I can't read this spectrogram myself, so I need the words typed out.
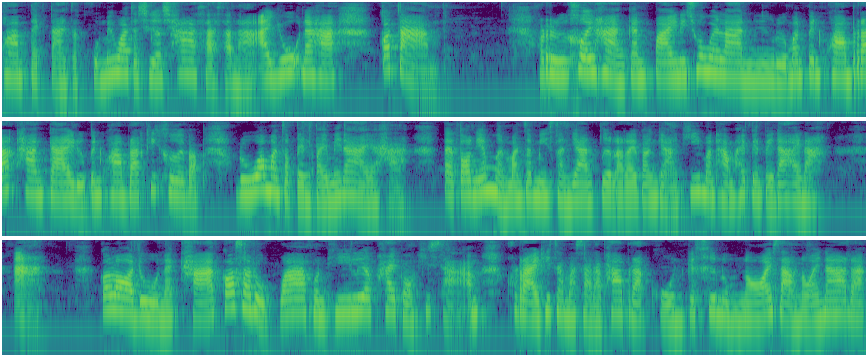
ความแตกต่างจากคุณไม่ว่าจะเชื้อชาติศาสนาอายุนะคะ ก็ตาม หรือเคยห่างกันไปในช่วงเวลาหนึ่งหรือมันเป็นความรักทางไกลหรือเป็นความรักที่เคยแบบ รู้ว่ามันจะเป็นไปไม่ได้อะค่ะ แต่ตอนนี้เหมือนมันจะมีสัญญาณเตือนอะไรบางอย่างที่มันทำให้เป็นไปได้นะ อะ ก็รอดูนะคะ ก็สรุปว่าคนที่เลือกไพ่กองที่ 3 ใครที่จะมาสารภาพรักคุณก็คือหนุ่มน้อยสาวน้อยน่ารัก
